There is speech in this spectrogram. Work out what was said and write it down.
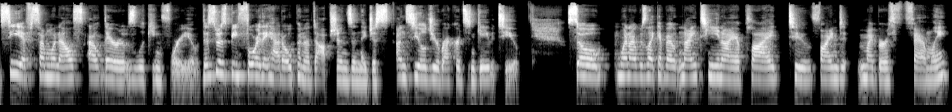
see if someone else out there is looking for you. This was before they had open adoptions and they just unsealed your records and gave it to you. So when I was like about 19, I applied to find my birth family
